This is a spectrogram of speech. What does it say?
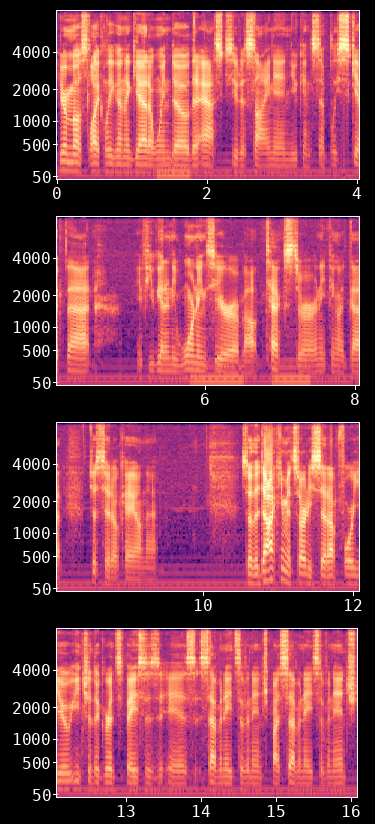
You're most likely going to get a window that asks you to sign in. You can simply skip that. If you get any warnings here about text or anything like that, just hit OK on that. So the document's already set up for you. Each of the grid spaces is 7 eighths of an inch by 7 eighths of an inch.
